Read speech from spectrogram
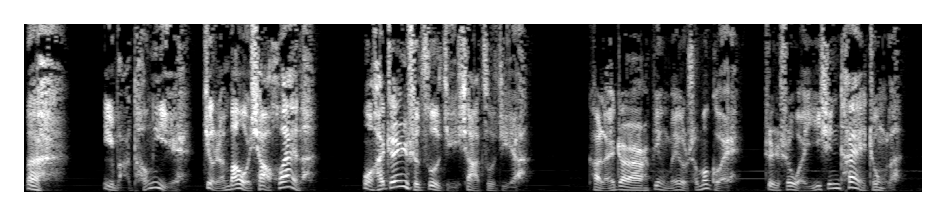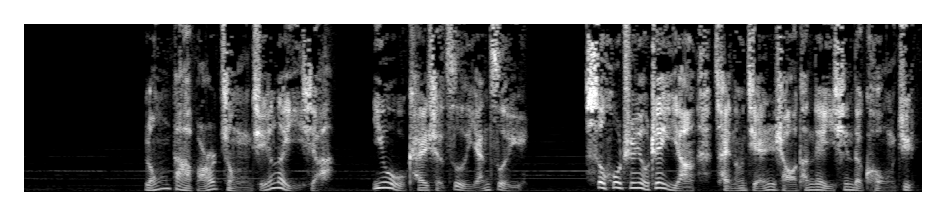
哎，一把藤椅竟然把我吓坏了。我还真是自己吓自己啊！看来这儿并没有什么鬼，只是我疑心太重了。龙大宝总结了一下，又开始自言自语，似乎只有这样才能减少他内心的恐惧。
